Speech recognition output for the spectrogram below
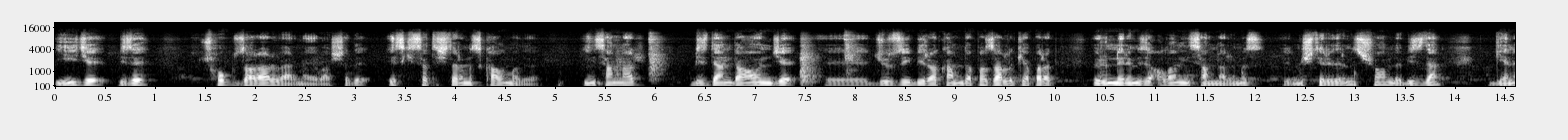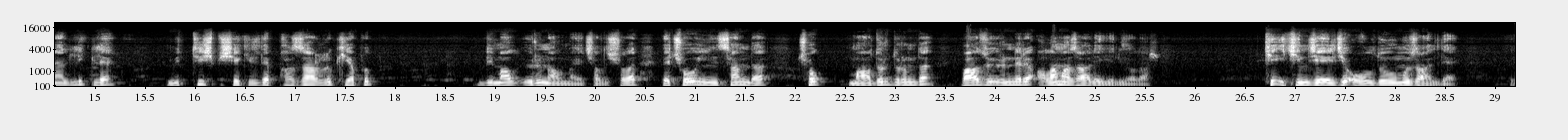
iyice bize çok zarar vermeye başladı. Eski satışlarımız kalmadı. İnsanlar bizden daha önce e, cüzi bir rakamda pazarlık yaparak ürünlerimizi alan insanlarımız, e, müşterilerimiz şu anda bizden genellikle müthiş bir şekilde pazarlık yapıp bir mal ürün almaya çalışıyorlar ve çoğu insan da çok mağdur durumda bazı ürünleri alamaz hale geliyorlar. Ki ikinci elci olduğumuz halde Ee,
